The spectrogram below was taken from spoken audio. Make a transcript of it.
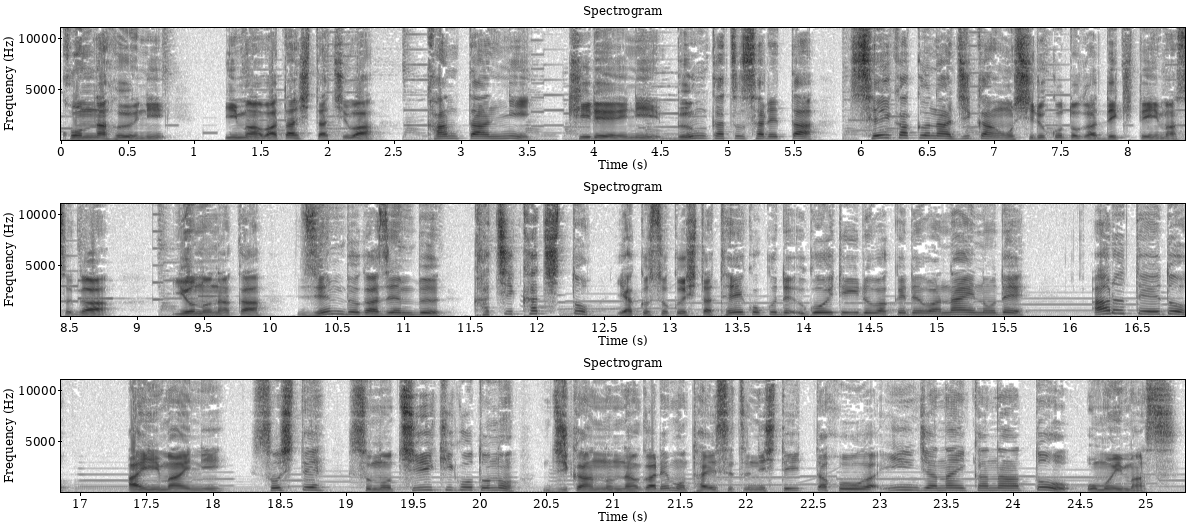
こんな風に今私たちは簡単にきれいに分割された正確な時間を知ることができていますが、世の中全部が全部カチカチと約束した帝国で動いているわけではないので、ある程度曖昧に、そしてその地域ごとの時間の流れも大切にしていった方がいいんじゃないかなと思います。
